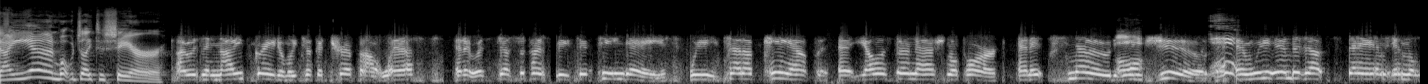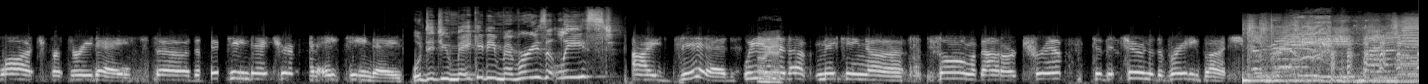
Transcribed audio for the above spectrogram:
Diane what would you like to share I was in ninth grade and we took a trip out west, and it was just supposed to be 15 days. We set up camp at Yellowstone National Park, and it snowed Oh. in June, Oh. and we ended up staying in the lodge for three days. So the 15 day trip in 18 days. well did you make any memories at least I did. We Okay. ended up making a song about our trip to the tune of the Brady Bunch. The Brady Bunch.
